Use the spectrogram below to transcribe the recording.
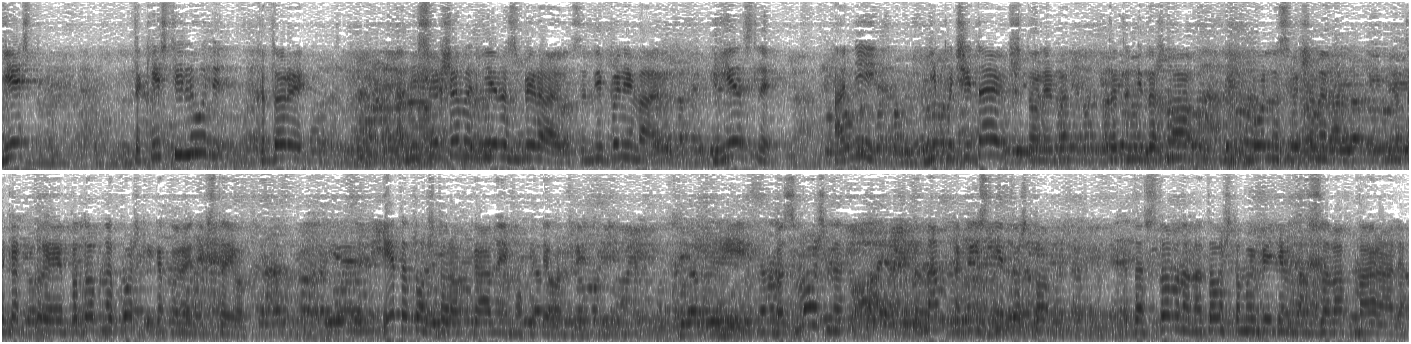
Есть, так есть и люди, которые они совершенно не разбираются, не понимают. Если они не почитают что-либо, то это не должно быть больно совершенно. Это как э, подобно кошке, которая не встает. Это то, что Равкана ему хотел ответить. И, возможно, это нам объяснит то, что это основано на том, что мы видим в словах Мораля.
